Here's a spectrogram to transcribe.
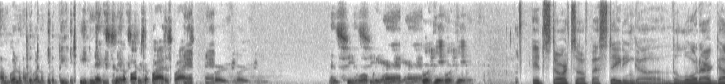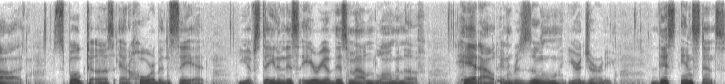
I'm going to put the BT next to the authorized version and see what we have. Go ahead. Go ahead. It starts off by stating, uh, The Lord our God spoke to us at Horeb and said, You have stayed in this area of this mountain long enough. Head out and resume your journey. This instance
